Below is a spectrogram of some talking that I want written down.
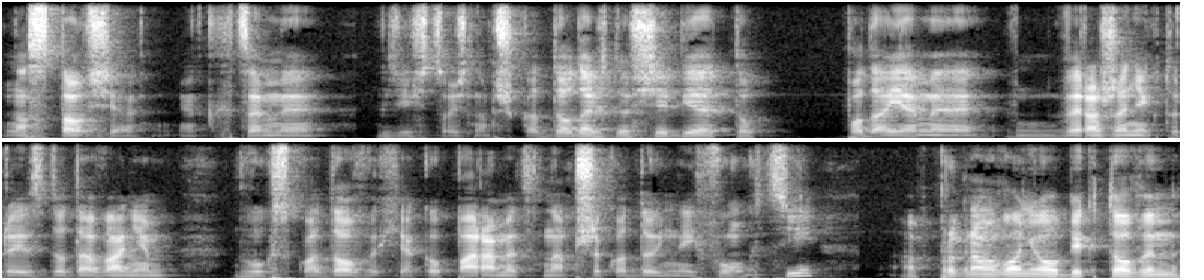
na stosie. Jak chcemy gdzieś coś na przykład dodać do siebie, to podajemy wyrażenie, które jest dodawaniem dwóch składowych jako parametr na przykład do innej funkcji, a w programowaniu obiektowym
